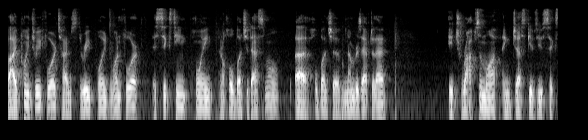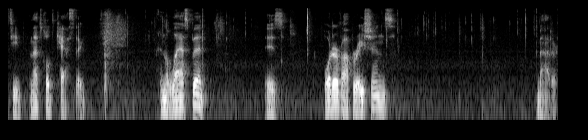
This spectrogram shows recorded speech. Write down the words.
5.34 times 3.14 is 16 point and a whole bunch of decimal, a uh, whole bunch of numbers after that it drops them off and just gives you 16. And that's called casting. And the last bit is order of operations matter.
